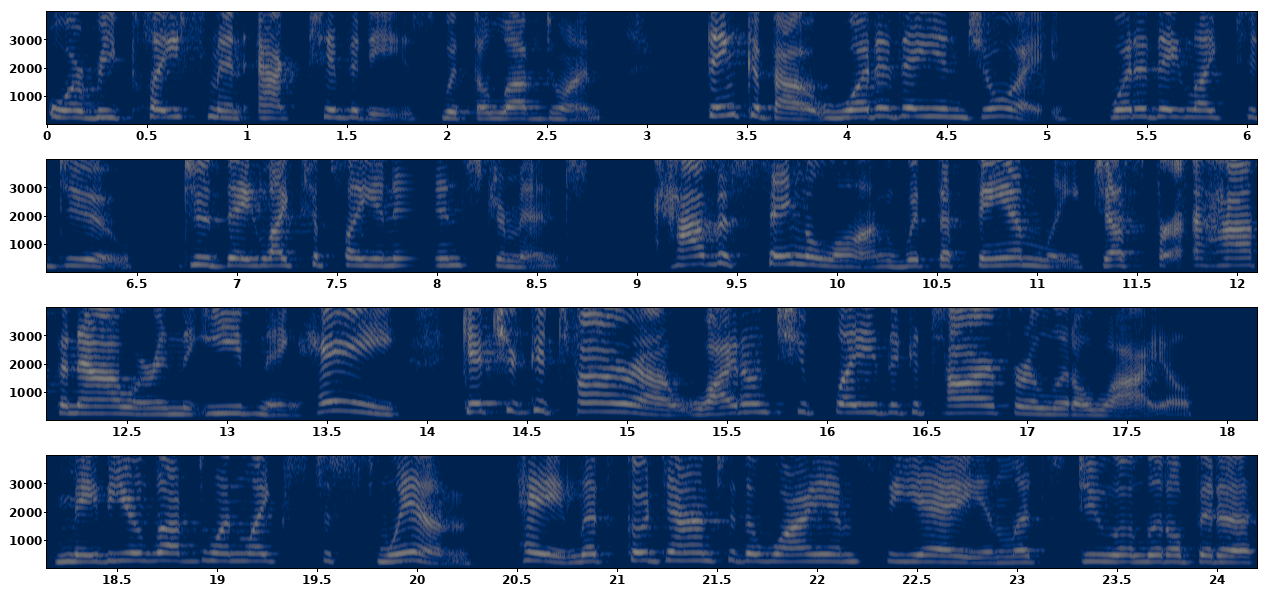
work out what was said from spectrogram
or replacement activities with the loved one think about what do they enjoy? What do they like to do? Do they like to play an instrument? Have a sing along with the family just for a half an hour in the evening. Hey, get your guitar out. Why don't you play the guitar for a little while? Maybe your loved one likes to swim. Hey, let's go down to the YMCA and let's do a little bit of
